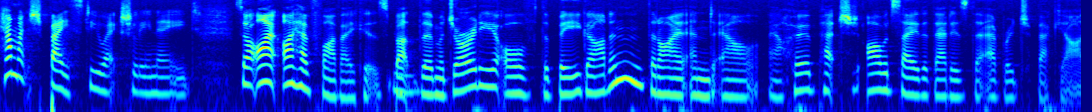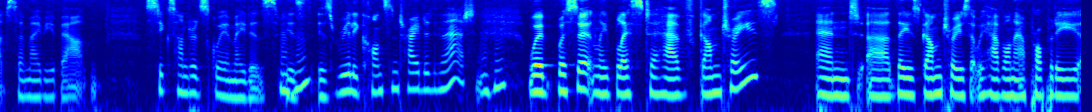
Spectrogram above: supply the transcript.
How much space do you actually need? So I, I have five acres, but mm. the majority of the bee garden that I and our our herb patch, I would say that that is the average backyard. So maybe about 600 square meters is mm-hmm. is really concentrated in that. Mm-hmm. We're we're certainly blessed to have gum trees. And uh, these gum trees that we have on our property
